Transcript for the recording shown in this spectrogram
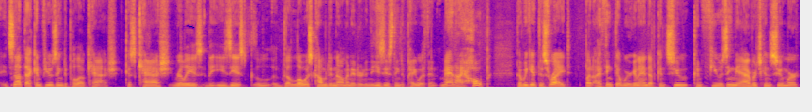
it's not that confusing to pull out cash because cash really is the easiest, the lowest common denominator and the easiest thing to pay with. And man, I hope that we get this right, but I think that we're going to end up consu- confusing the average consumer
